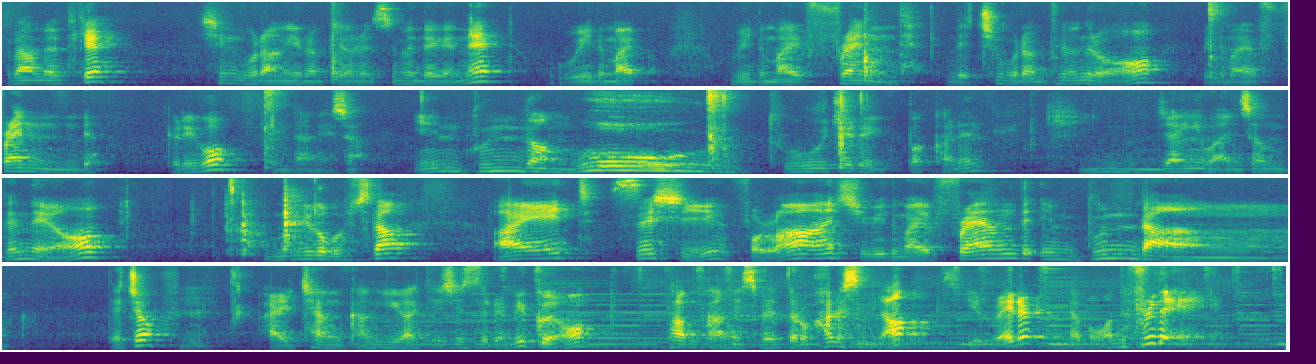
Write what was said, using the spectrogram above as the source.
그 다음에 어떻게? 친구랑 이런 표현을 쓰면 되겠네. with my with my friend. 내 친구란 표현으로 with my friend. 그리고 분당에서 in 분당. 오, 두 줄에 육박하는 긴 문장이 완성됐네요. 한번 읽어봅시다. I ate sushi for lunch with my friend in 분당. 됐죠? 알찬 강의가 되실 수를 믿고요. 다음 강의에서 뵙도록 하겠습니다. See you later. Have a wonderful day.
